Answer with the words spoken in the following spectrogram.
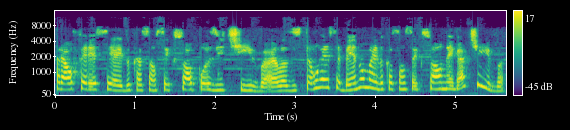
para oferecer a educação sexual positiva? Elas estão recebendo uma educação sexual negativa,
